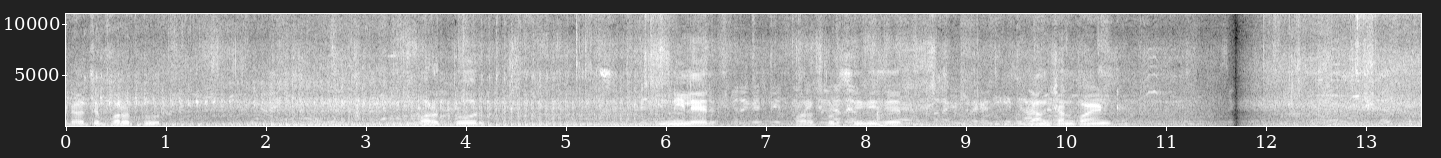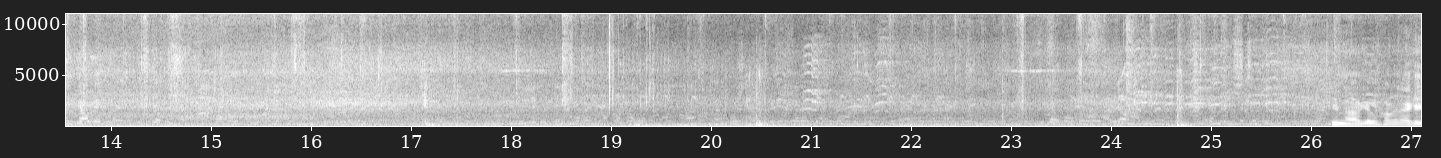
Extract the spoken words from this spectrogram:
এটা হচ্ছে ভরতপুর। ভরতপুর, নীলের ভরতপুর সি বিচের জাংশন পয়েন্ট কি নারকেল খাবে নাকি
